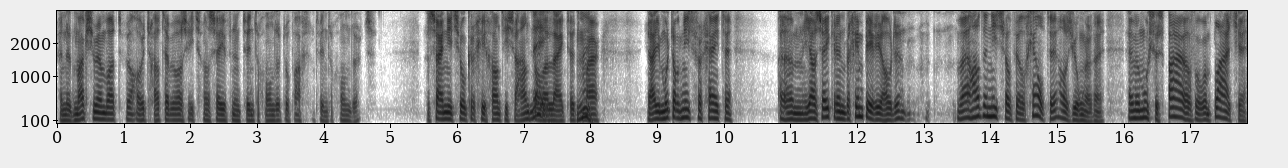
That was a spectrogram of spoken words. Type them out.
En het maximum wat we ooit gehad hebben was iets van 2700 of 2800. Dat zijn niet zulke gigantische aantallen, Nee. lijkt het. Nee. Maar ja, je moet ook niet vergeten, ehm, ja, zeker in de beginperiode, wij hadden niet zoveel geld hè, als jongeren. En we moesten sparen voor een plaatje.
